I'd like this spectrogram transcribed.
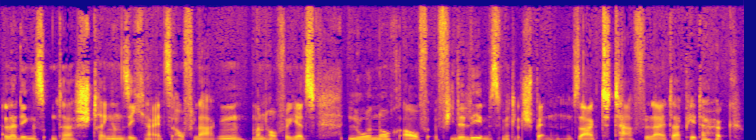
allerdings unter strengen Sicherheitsauflagen. Man hoffe jetzt nur noch auf viele Lebensmittelspenden, sagt Tafelleiter Peter Höck.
